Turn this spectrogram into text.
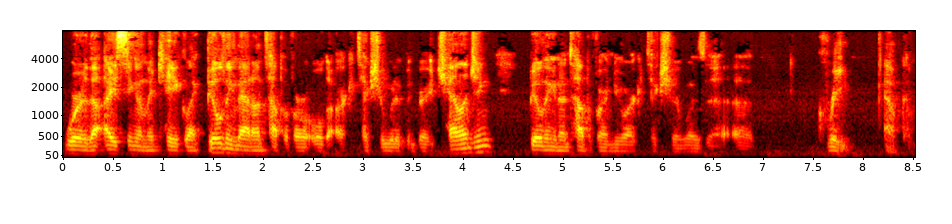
were the icing on the cake like building that on top of our old architecture would have been very challenging. Building it on top of our new architecture was a, a great outcome.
